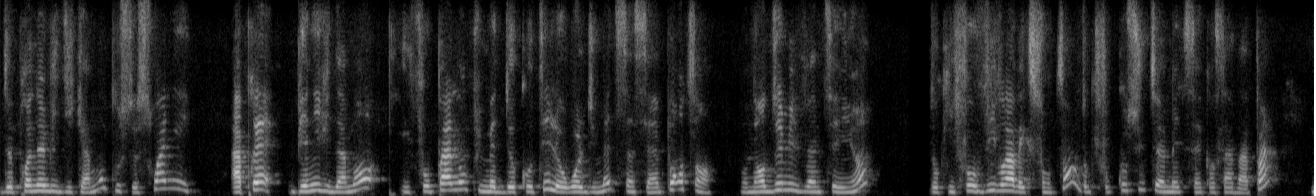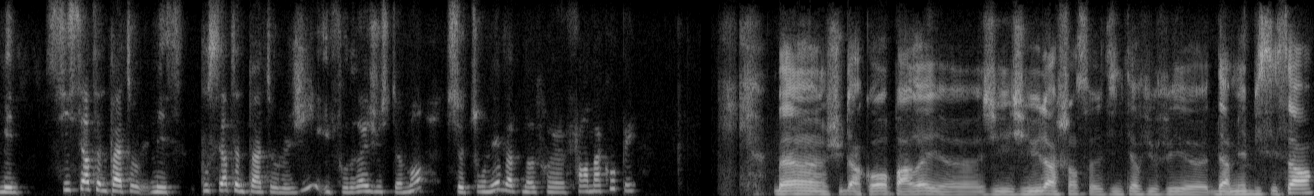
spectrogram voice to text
de prendre un médicament pour se soigner. Après, bien évidemment, il ne faut pas non plus mettre de côté le rôle du médecin, c'est important. On est en 2021, donc il faut vivre avec son temps, donc il faut consulter un médecin quand ça ne va pas, mais, si certaines mais pour certaines pathologies, il faudrait justement se tourner vers notre pharmacopée. Ben, je suis d'accord. Pareil, euh, j'ai eu la chance d'interviewer euh, Damien Bissessar,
